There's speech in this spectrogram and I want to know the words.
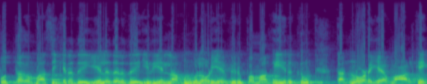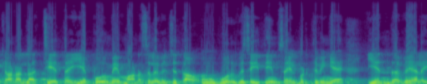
புத்தகம் வாசிக்கிறது எழுதுறது இது எல்லாம் உங்களுடைய விருப்பமாக இருக்கும். தன்னுடைய வாழ்க்கைக்கான லட்சியத்தை எப்பவுமே மனசில் வச்சு தான் ஒவ்வொரு விஷயத்தையும் செயல்படுத்துவீங்க. எந்த வேலை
